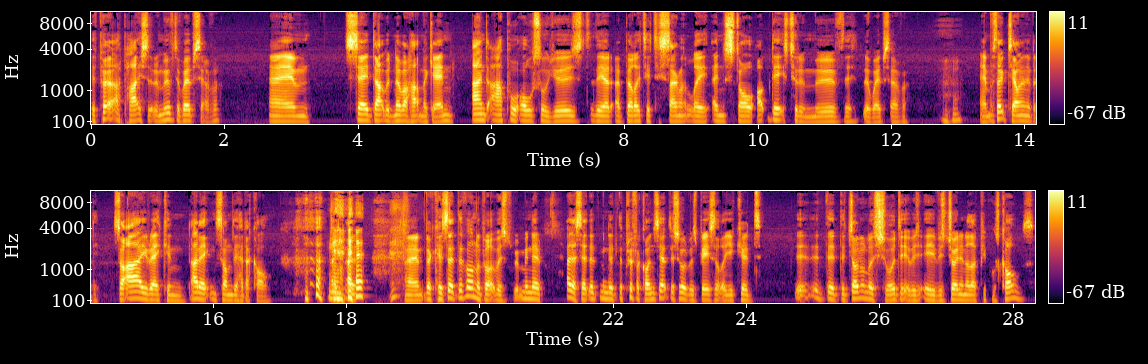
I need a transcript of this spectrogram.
they put out a patch that removed the web server, um, said that would never happen again, and Apple also used their ability to silently install updates to remove the, the web server, Mhm. um, without telling anybody. So I reckon I reckon somebody had a call. And- um, because the, the vulnerability was, I mean, the, as I said, the, I mean, the, the proof of concept they showed was basically you could, the, the, journalist showed that it was it was joining other people's calls,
